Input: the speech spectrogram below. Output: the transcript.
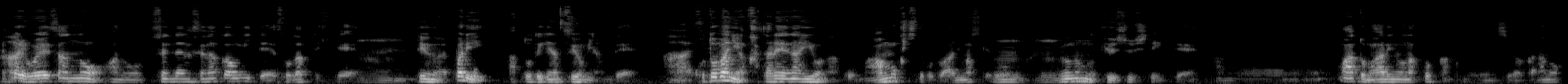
ぱり親父さんの、あの、先代の背中を見て育ってきて、うん。っていうのはやっぱり圧倒的な強みなんで、はい。言葉には語れないような、こうまあ暗黙知ってことはありますけど、うんいろんなものを吸収していて、あのまあ、あと周りの納得感とかも全然違うから、あの、やっ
